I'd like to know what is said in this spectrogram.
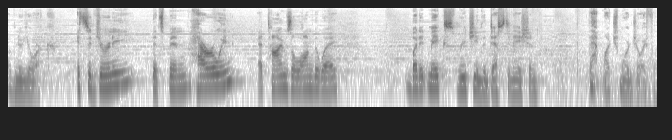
of New York. It's a journey that's been harrowing at times along the way, but it makes reaching the destination that much more joyful.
